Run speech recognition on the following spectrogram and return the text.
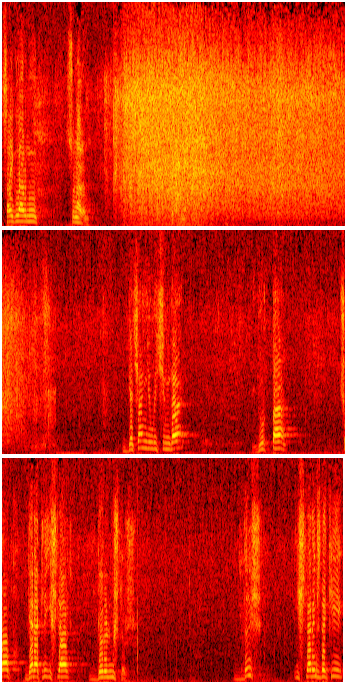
saygılarımı sunarım. Geçen yıl içinde yurtta çok gerekli işler görülmüştür. Dış işlerimizdeki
